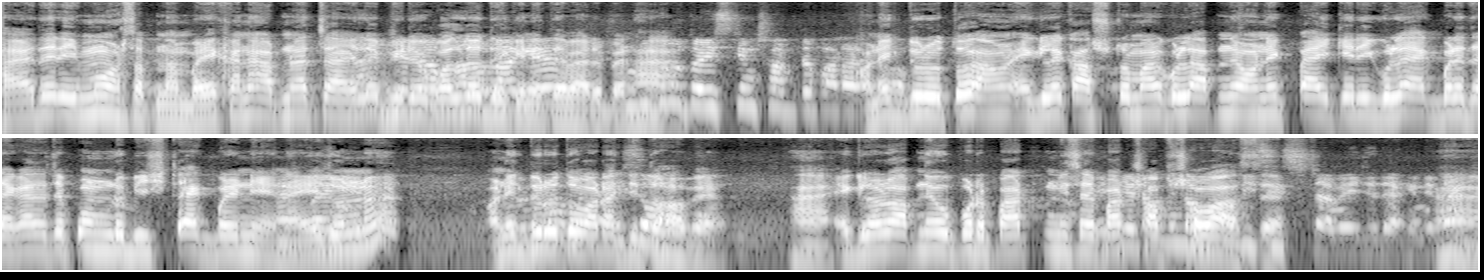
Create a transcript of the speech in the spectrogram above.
ভাইয়াদের ইমো হোয়াটসঅ্যাপ নাম্বার। এখানে আপনারা চাইলে ভিডিও কল দিয়েও দেখে নিতে পারবেন হ্যাঁ। অনেক দ্রুত এগুলো কাস্টমারগুলো আপনি অনেক পাইকারি গুলো একবারে দেখা যাচ্ছে পনেরো বিশটা একবারে নিয়ে নেয়। এই জন্য অনেক দ্রুত অর্ডার দিতে হবে। হ্যাঁ এগুলোরও আপনি উপরে পার্ট নিচের পার্ট সব সহ আছে। হ্যাঁ,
